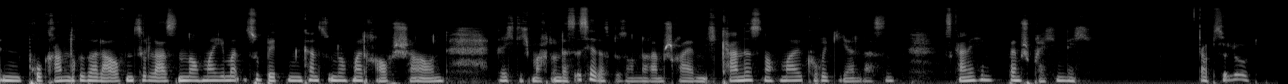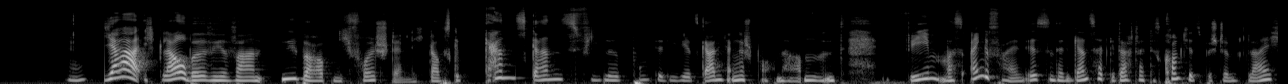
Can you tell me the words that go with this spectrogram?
ein Programm drüber laufen zu lassen, nochmal jemanden zu bitten, kannst du nochmal draufschauen, richtig macht. Und das ist ja das Besondere am Schreiben. Ich kann es nochmal korrigieren lassen. Das kann ich beim Sprechen nicht. Absolut. Ja, ich glaube, wir waren überhaupt nicht vollständig. Ich glaube, es gibt ganz, ganz viele Punkte, die wir jetzt gar nicht angesprochen haben. Und wem was eingefallen ist und der die ganze Zeit gedacht hat, das kommt jetzt bestimmt gleich.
